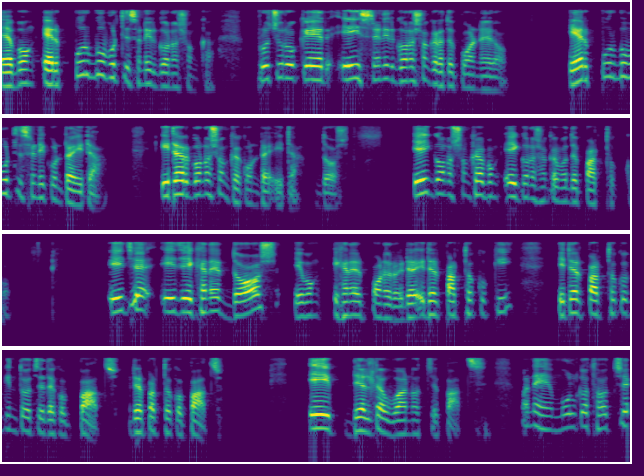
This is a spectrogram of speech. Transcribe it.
এবং এর পূর্ববর্তী শ্রেণির গণসংখ্যা। প্রচুরকের এই শ্রেণির গণসংখ্যাটা তো পনেরো। এর পূর্ববর্তী শ্রেণি কোনটা? এটা। এটার গণসংখ্যা কোনটা? এটা। দশ। এই গণসংখ্যা এবং এই গণসংখ্যার মধ্যে পার্থক্য। এই যে এই যে এখানে দশ এবং এখানের পনেরো, এটা, এটার পার্থক্য কি? এটার পার্থক্য কিন্তু হচ্ছে দেখো পাঁচ, এটার পার্থক্য পাঁচ। এই ডেল্টা ওয়ান হচ্ছে পাঁচ। মানে মূল কথা হচ্ছে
